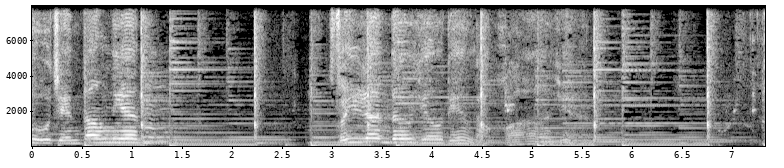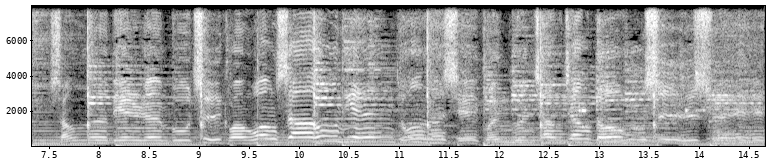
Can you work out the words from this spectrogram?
不见当年，虽然都有点老花眼，少了点人不痴狂妄少年，多了些滚滚长江东逝水。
